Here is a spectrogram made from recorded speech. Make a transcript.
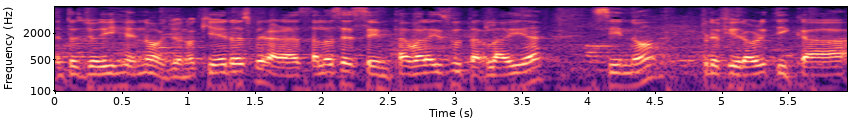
Entonces yo dije, no, yo no quiero esperar hasta los 60 para disfrutar la vida, sino prefiero ahorita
